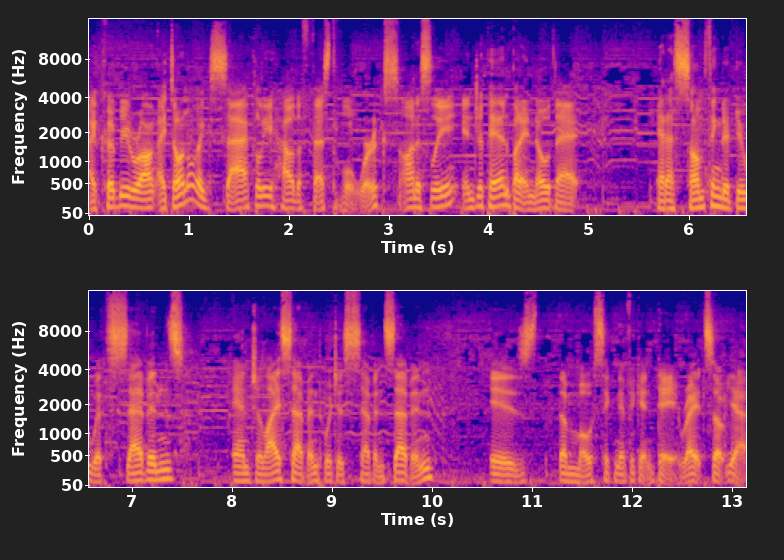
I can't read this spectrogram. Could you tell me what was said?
I could be wrong. I don't know exactly how the festival works, honestly, in Japan, but I know that it has something to do with sevens, and July 7th, which is 7 7, is the most significant day, right? So, yeah,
